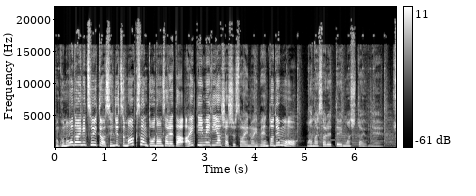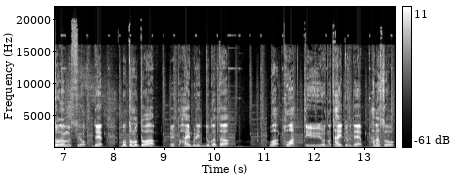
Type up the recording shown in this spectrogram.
この話題については先日マークさん登壇された IT メディア社主催のイベントでもお話しされていましたよね。そうなんですよ。でもともとは、えーと、ハイブリッド型はとはっていうようなタイトルで話すを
